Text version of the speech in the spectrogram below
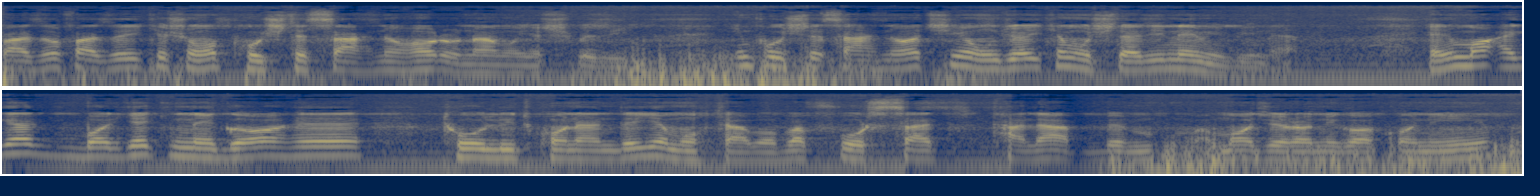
فضا فضایی که شما پشت صحنه ها رو نمایش بدی. این پشت صحنه ها چیه؟ اونجایی که مشتری نمی‌بینه. یعنی ما اگر با یک نگاه تولید کننده محتوا و فرصت طلب به ماجرا نگاه کنیم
